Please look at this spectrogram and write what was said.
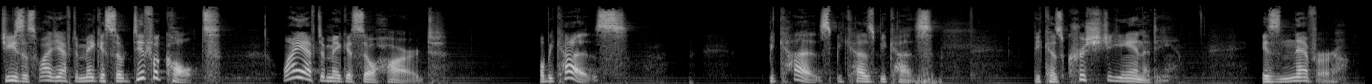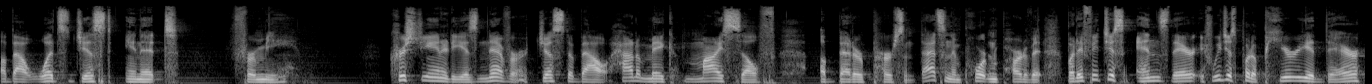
Jesus, why do you have to make it so difficult? Why do you have to make it so hard? Well, because because, because, because. Because Christianity is never about what's just in it for me. Christianity is never just about how to make myself a better person. That's an important part of it. But if it just ends there, if we just put a period there,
